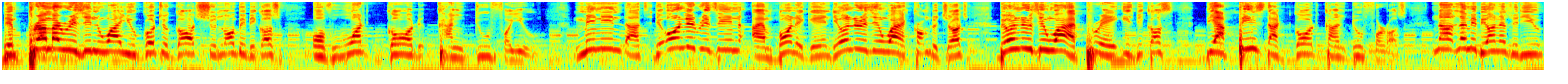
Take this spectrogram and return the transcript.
The primary reason why you go to God should not be because of what God can do for you. Meaning that the only reason I'm born again, the only reason why I come to church, the only reason why I pray is because there are things that God can do for us. Now, let me be honest with you,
